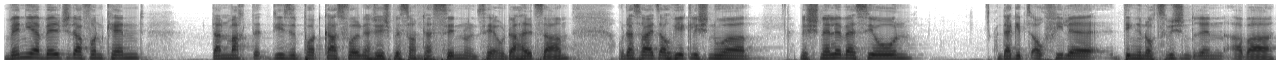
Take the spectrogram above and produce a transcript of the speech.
Wenn ihr welche davon kennt, dann macht diese Podcast-Folge natürlich besonders Sinn und sehr unterhaltsam. Und das war jetzt auch wirklich nur eine schnelle Version. Da gibt's auch viele Dinge noch zwischendrin, aber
